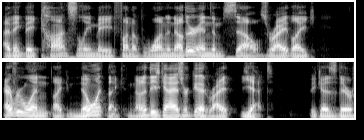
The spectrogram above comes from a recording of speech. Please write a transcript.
I think they constantly made fun of one another and themselves. Right, like everyone like no one like none of these guys are good right yet because they're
